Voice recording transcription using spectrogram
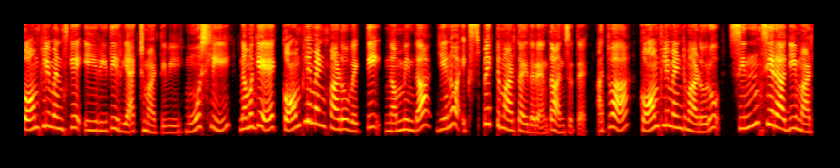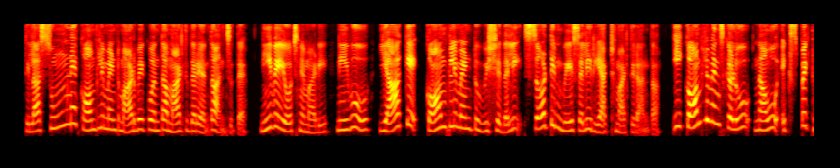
ಕಾಂಪ್ಲಿಮೆಂಟ್ಸ್ಗೆ ಈ ರೀತಿ ರಿಯಾಕ್ಟ್ ಮಾಡ್ತೀವಿ? ಮೋಸ್ಟ್ಲಿ ನಮಗೆ ಕಾಂಪ್ಲಿಮೆಂಟ್ ಮಾಡೋ ವ್ಯಕ್ತಿ ನಮ್ಮಿಂದ ಏನೋ ಎಕ್ಸ್ಪೆಕ್ಟ್ ಮಾಡ್ತಾ ಇದ್ದಾರೆ ಅಂತ ಅನ್ಸುತ್ತೆ. ಅಥವಾ ಕಾಂಪ್ಲಿಮೆಂಟ್ ಮಾಡೋರು ಸಿನ್ಸಿಯರ್ ಆಗಿ ಮಾಡ್ತಿಲ್ಲ, ಸುಮ್ನೆ ಕಾಂಪ್ಲಿಮೆಂಟ್ ಮಾಡ್ಬೇಕು ಅಂತ ಮಾಡ್ತಿದ್ದಾರೆ ಅಂತ ಅನ್ಸುತ್ತೆ. ನೀವೇ ಯೋಚನೆ ಮಾಡಿ, ನೀವು ಯಾಕೆ ಕಾಂಪ್ಲಿಮೆಂಟ್ ವಿಷಯದಲ್ಲಿ ಸರ್ಟಿನ್ ವೇಸ್ ಅಲ್ಲಿ ರಿಯಾಕ್ಟ್ ಮಾಡ್ತೀರಾ ಅಂತ? ಈ ಕಾಂಪ್ಲಿಮೆಂಟ್ಸ್ಗಳು ನಾವು ಎಕ್ಸ್ಪೆಕ್ಟ್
